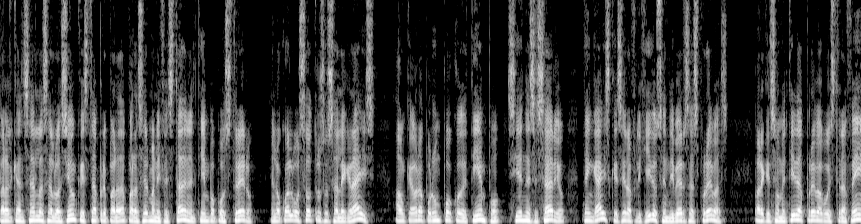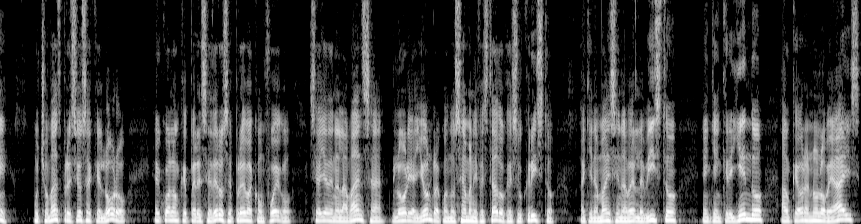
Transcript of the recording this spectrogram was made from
para alcanzar la salvación que está preparada para ser manifestada en el tiempo postrero, en lo cual vosotros os alegráis, aunque ahora por un poco de tiempo, si es necesario, tengáis que ser afligidos en diversas pruebas, para que sometida a prueba vuestra fe, mucho más preciosa que el oro, el cual aunque perecedero se prueba con fuego, se halla en alabanza, gloria y honra cuando sea manifestado Jesucristo, a quien amáis sin haberle visto, en quien creyendo, aunque ahora no lo veáis,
